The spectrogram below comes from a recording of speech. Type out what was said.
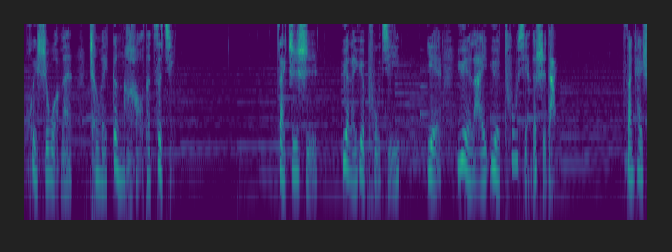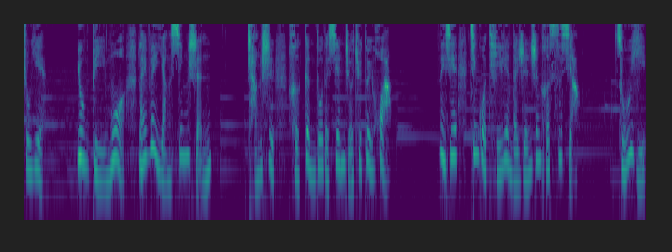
会使我们成为更好的自己。”在知识越来越普及，也越来越凸显的时代，翻开书页，用笔墨来喂养心神，尝试和更多的先哲去对话。那些经过提炼的人生和思想，足以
